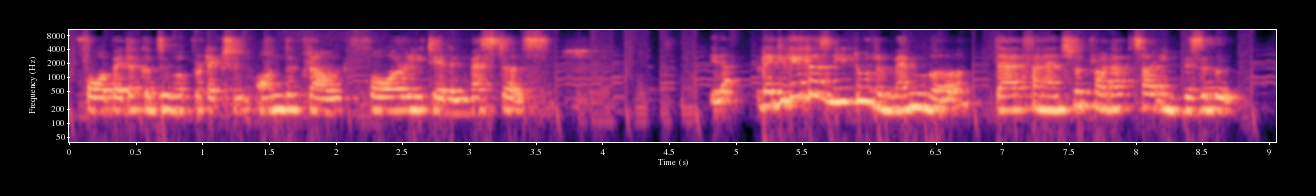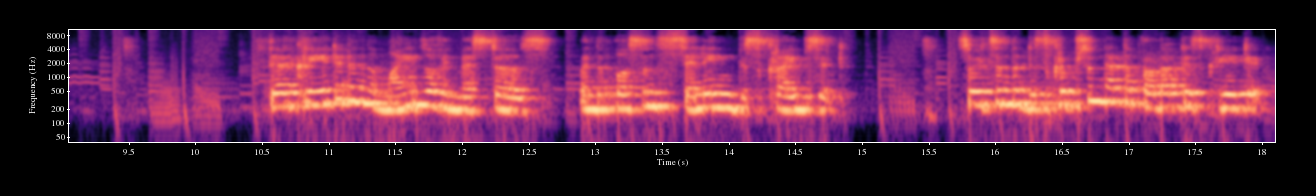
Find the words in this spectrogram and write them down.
for better consumer protection on the ground for retail investors. You know, regulators need to remember that financial products are invisible. They are created in the minds of investors when the person selling describes it. So it's in the description that the product is created,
